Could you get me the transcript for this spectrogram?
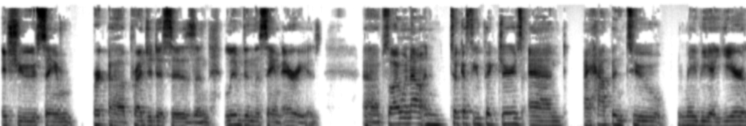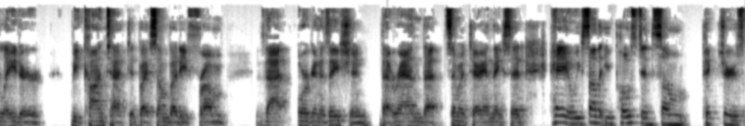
issues, same uh, prejudices, and lived in the same areas. Um, so I went out and took a few pictures, and I happened to maybe a year later be contacted by somebody from that organization that ran that cemetery and they said, Hey, we saw that you posted some pictures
